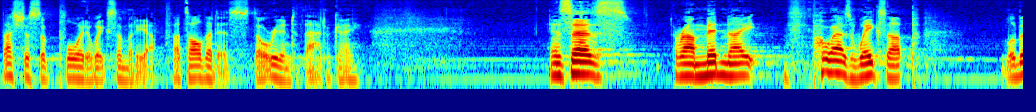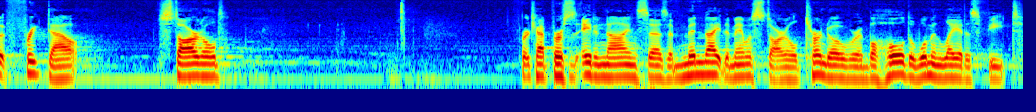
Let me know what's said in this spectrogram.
that's just a ploy to wake somebody up. That's all that is. Don't read into that, okay? And it says around midnight, Boaz wakes up a little bit freaked out, startled. Verses 8 and 9 says, At midnight the man was startled, turned over, and behold, a woman lay at his feet.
